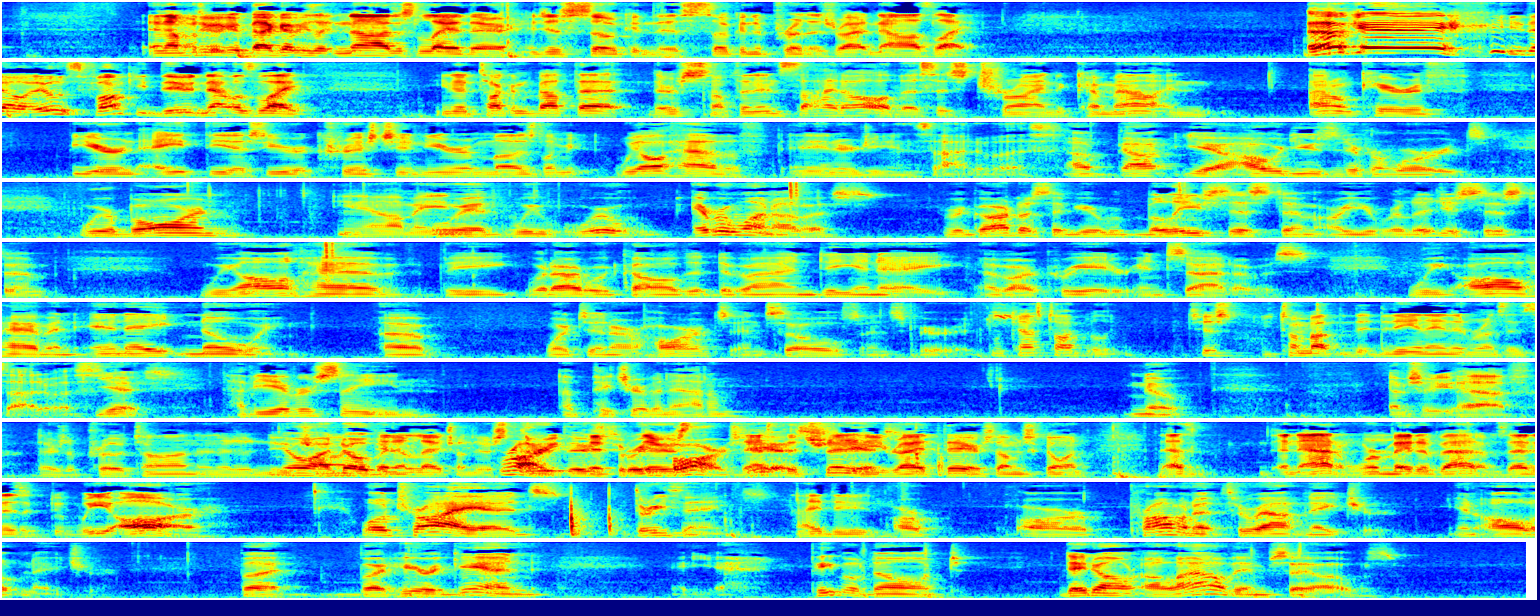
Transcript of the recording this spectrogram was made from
And I'm gonna go get back up. He's like, nah, just lay there and just soak in this, soak in the presence right now. I was like, okay. you know, it was funky, dude. And that was like, you know, talking about that, there's something inside all of us that's trying to come out. And I don't care if you're an atheist, you're a Christian, you're a Muslim. We all have an energy inside of us. I, I, yeah, I would use different words. We're born you know, I mean, with we we're every one of us, regardless of your belief system or your religious system, we all have the what I would call the divine DNA of our Creator inside of us. We all have an innate knowing of what's in our hearts and souls and spirits. Well, can I talk just you talking about the DNA that runs inside of us? Yes. Have you ever seen a picture of an atom? No. I'm sure you have. There's a proton and there's a neutron no, I know, and an electron. There's right, three. There's three there's, bars. That's yes, the Trinity yes. right there. So I'm just going. That's an atom. We're made of atoms. That is. We are. Well, triads. Three things. I do. Are are prominent throughout nature in all of nature, but but here again, people don't. They don't allow themselves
